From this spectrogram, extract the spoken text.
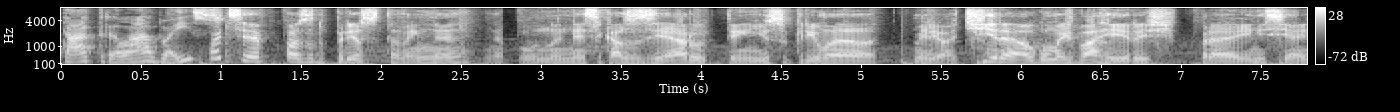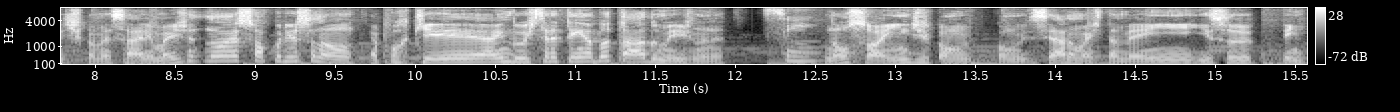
tá atrelado a isso? Pode ser por causa do preço também, né? Nesse caso zero, tem isso cria uma melhor, tira algumas barreiras para iniciantes começarem, mas não é só por isso não, é porque a indústria tem adotado mesmo, né? Sim. Não só indie, como, como disseram, mas também isso tem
